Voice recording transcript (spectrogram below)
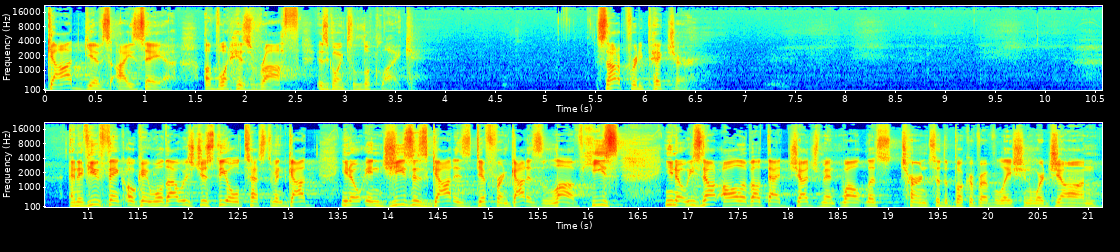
God gives Isaiah of what his wrath is going to look like. It's not a pretty picture. And if you think, okay, well, that was just the Old Testament, God, you know, in Jesus, God is different. God is love. He's, you know, He's not all about that judgment. Well, let's turn to the book of Revelation where John,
